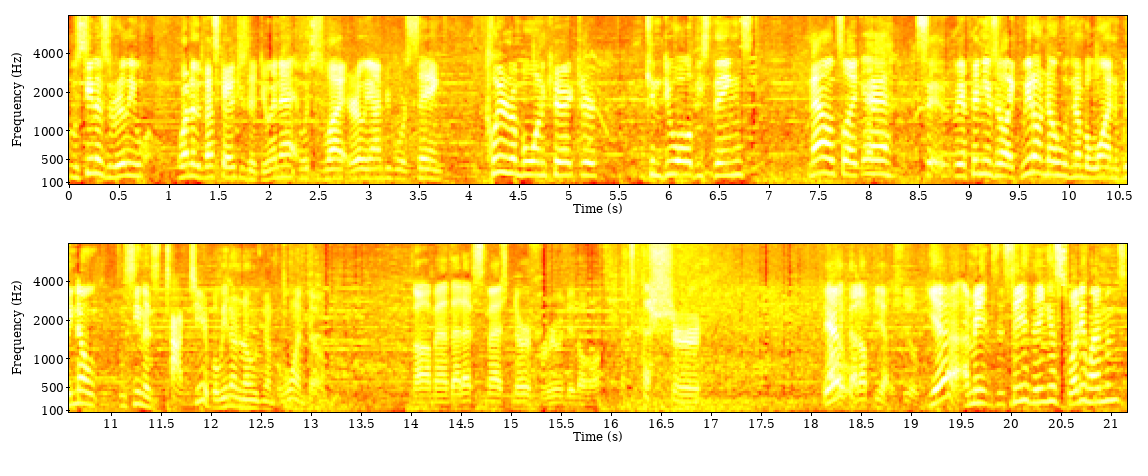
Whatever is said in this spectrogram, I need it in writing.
Lucina's really one of the best characters at doing that, which is why early on people were saying, clear number one character, can do all these things. Now it's like, eh, the opinions are like, we don't know who's number one. We know Lucina's top tier, but we don't know who's number one, though. Nah, man, that F smash nerf ruined it all. sure. I like that up of shield. Yeah, I mean, see, the thing is, Sweaty Lemons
